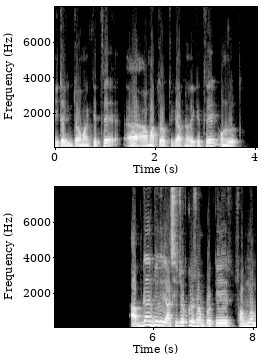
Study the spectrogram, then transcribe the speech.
এটা কিন্তু আমার ক্ষেত্রে আমার তরফ থেকে আপনাদের ক্ষেত্রে অনুরোধ। আপনার যদি রাশিচক্র সম্পর্কে সম্যক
